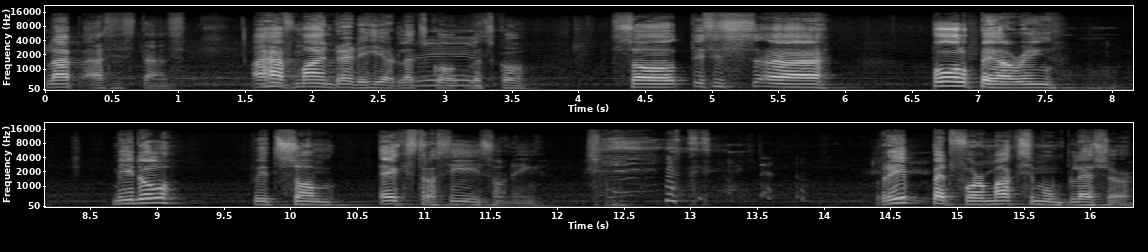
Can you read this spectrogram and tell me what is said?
lab assistants. I have mine ready here. Let's mm. go. Let's go. So this is uh, ball bearing middle with some extra seasoning. Ripped for maximum pleasure.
